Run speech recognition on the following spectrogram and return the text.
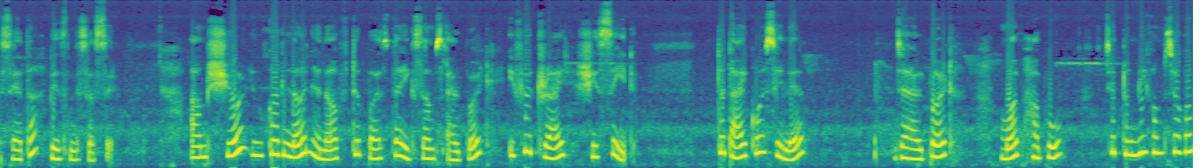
আছে এটা বিজনেছ আছে। I am sure you could learn enough to pass the exams Albert if you try she said তো তাই কৈছিলে যে এলবাৰ্ট মই ভাবোঁ যে তুমি কমচে কম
